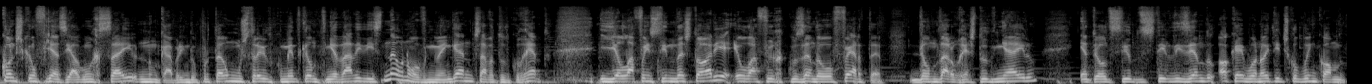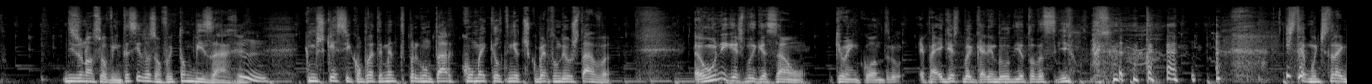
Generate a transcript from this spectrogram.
Com desconfiança e algum receio, nunca abrindo o portão, mostrei o documento que ele me tinha dado e disse: Não, não houve nenhum engano, estava tudo correto. E ele lá foi insistindo na história, eu lá fui recusando a oferta de ele me dar o resto do dinheiro, então ele decidiu desistir, dizendo: Ok, boa noite e desculpe o incómodo. Diz o nosso ouvinte: a situação foi tão bizarra que me esqueci completamente de perguntar como é que ele tinha descoberto onde eu estava. A única explicação que eu encontro epá, é que este bancário andou o dia todo a segui-lo. Isto é muito estranho.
